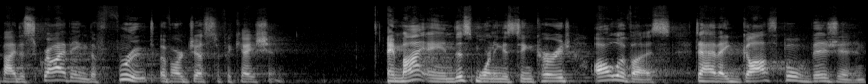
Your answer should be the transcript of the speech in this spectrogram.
by describing the fruit of our justification. And my aim this morning is to encourage all of us to have a gospel vision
